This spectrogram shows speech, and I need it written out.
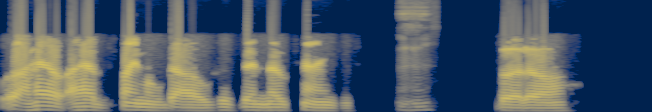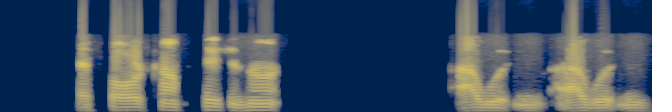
well, I have I have the same old dogs. There's been no changes, Mhm. but uh, as far as competition hunt, I wouldn't I wouldn't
